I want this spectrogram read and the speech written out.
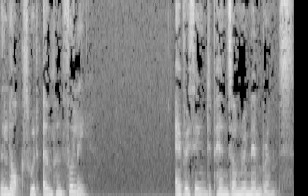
the locks would open fully. Everything depends on remembrance.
